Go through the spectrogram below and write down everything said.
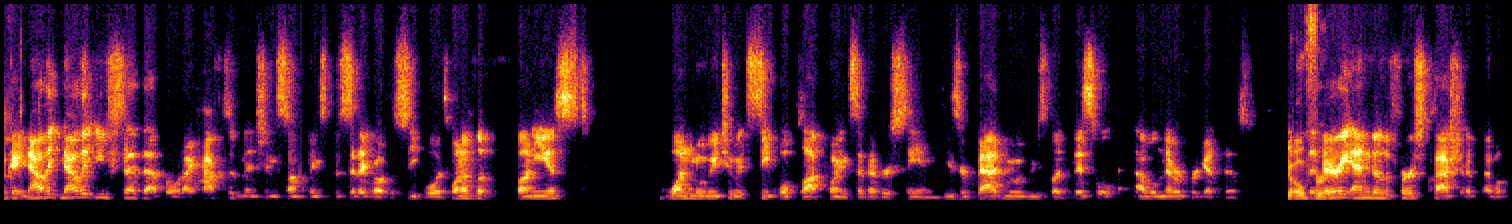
okay. Now that now that you've said that, Bode, I have to mention something specific about the sequel. It's one of the funniest one movie to its sequel plot points I've ever seen. These are bad movies, but this will I will never forget this. Go the for very it. end of the first Clash of, of,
